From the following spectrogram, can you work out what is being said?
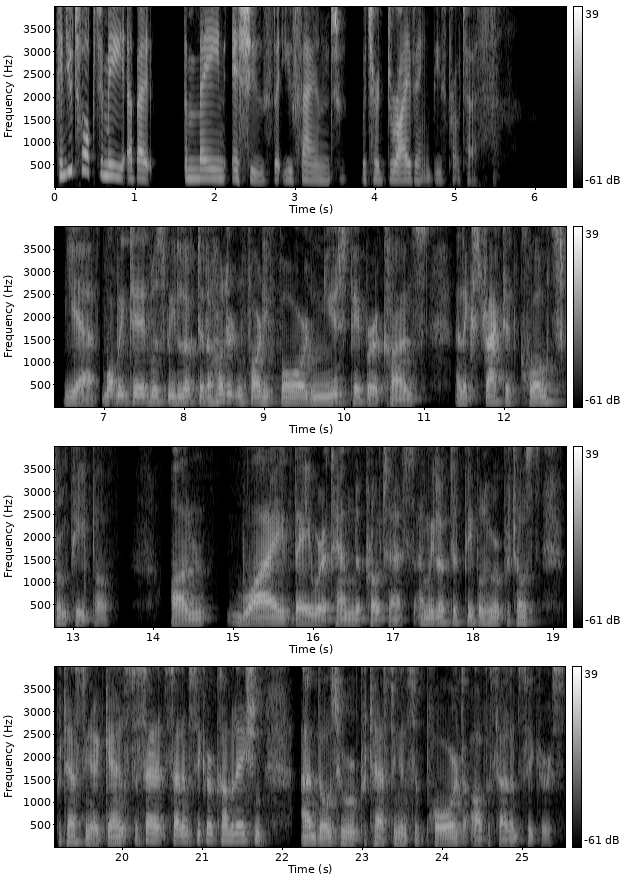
Can you talk to me about the main issues that you found which are driving these protests? Yeah, what we did was we looked at 144 newspaper accounts and extracted quotes from people on why they were attending the protests. And we looked at people who were protest, protesting against asylum seeker accommodation and those who were protesting in support of asylum seekers.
